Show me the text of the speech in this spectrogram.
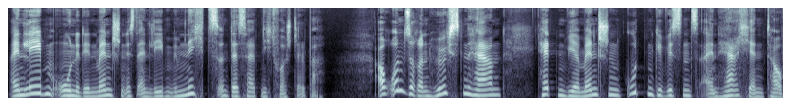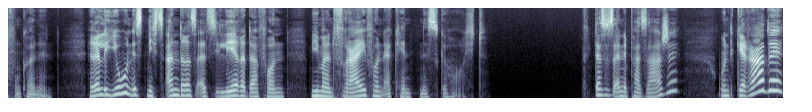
ein Leben ohne den Menschen ist ein Leben im Nichts und deshalb nicht vorstellbar. Auch unseren höchsten Herrn hätten wir Menschen guten Gewissens ein Herrchen taufen können. Religion ist nichts anderes als die Lehre davon, wie man frei von Erkenntnis gehorcht. Das ist eine Passage, und gerade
